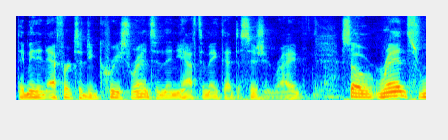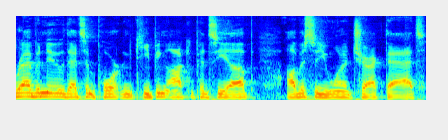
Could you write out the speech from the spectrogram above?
they made an effort to decrease rents and then you have to make that decision right? So rents revenue that's important. Keeping occupancy up obviously you want to track that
